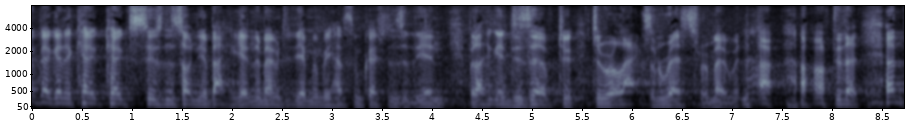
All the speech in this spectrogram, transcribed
hope they're going to co- coax Susan and Sonia back again in a moment at the end when we have some questions at the end. But I think they deserve to, to relax and rest for a moment after that. Um,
